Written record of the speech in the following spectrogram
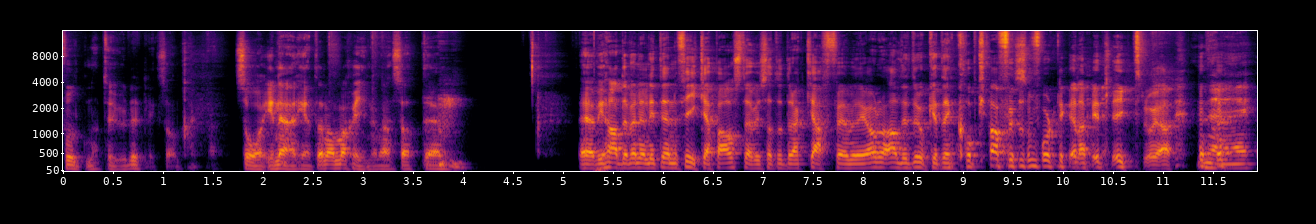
fullt naturligt liksom. Så i närheten av maskinerna. Så att, eh, Eh, Vi hade väl en liten fikapaus där vi satt och drack kaffe. Men jag har nog aldrig druckit en kopp kaffe så fort i hela mitt liv tror jag. Nej,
